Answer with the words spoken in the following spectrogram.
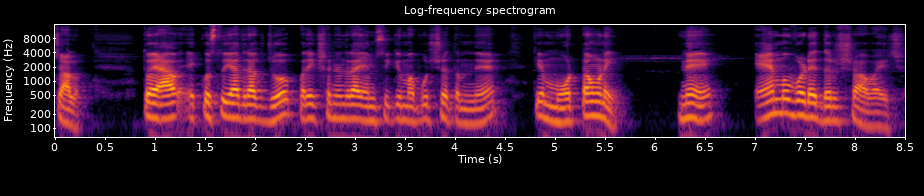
ચાલો, તો આ એક વસ્તુ યાદ રાખજો. પરીક્ષાની અંદર આ એમસીક્યુમાં પૂછશે તમને કે મોટવણીને એમ વડે દર્શાવાય છે.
